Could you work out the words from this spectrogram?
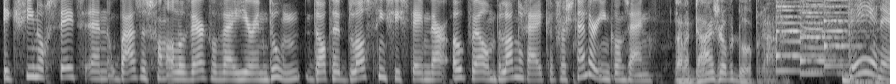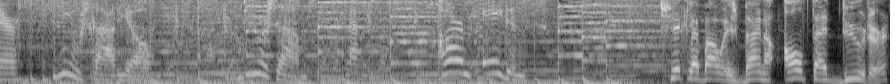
ik zie nog steeds, en op basis van al het werk wat wij hierin doen, dat het belastingssysteem daar ook wel een belangrijke versneller in kan zijn. Laten we daar eens over doorpraten. BNR Nieuwsradio. Duurzaam. Harm Edens. Circulair bouwen is bijna altijd duurder.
